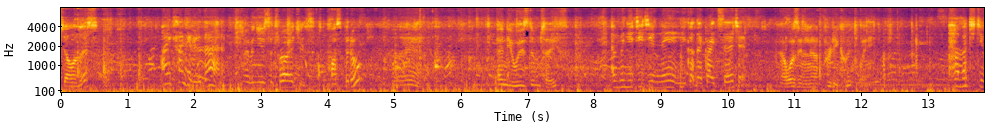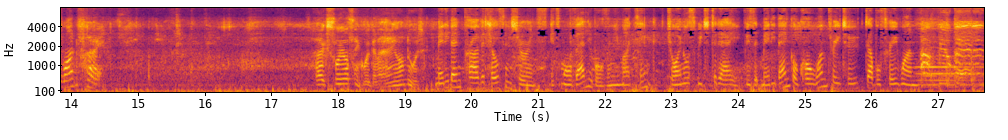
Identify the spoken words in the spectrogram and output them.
selling this. I can't give it to that. You haven't used it for ages. Hospital? Oh, yeah. And your wisdom teeth. And when you did your knee, you got that great surgeon. I was in and out pretty quickly. How much do you want for it? Actually, I think we're going to hang on to it. Medibank Private Health Insurance. It's more valuable than you might think. Join or switch today. Visit Medibank or call 132 331. I feel better now.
